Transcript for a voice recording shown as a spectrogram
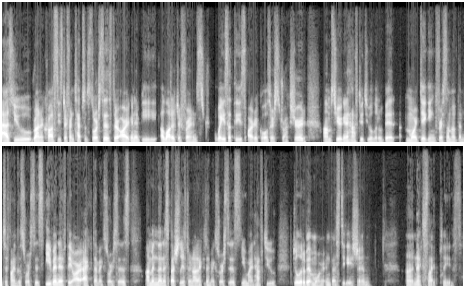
as you run across these different types of sources, there are going to be a lot of different ways that these articles are structured. Um, so you're going to have to do a little bit more digging for some of them to find the sources, even if they are academic sources. Um, and then especially if they're not academic sources, you might have to do a little bit more investigation. Uh, next slide, please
